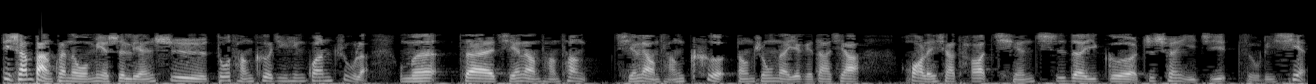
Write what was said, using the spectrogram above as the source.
地产板块呢，我们也是连续多堂课进行关注了。我们在前两堂堂前两堂课当中呢，也给大家画了一下它前期的一个支撑以及阻力线。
